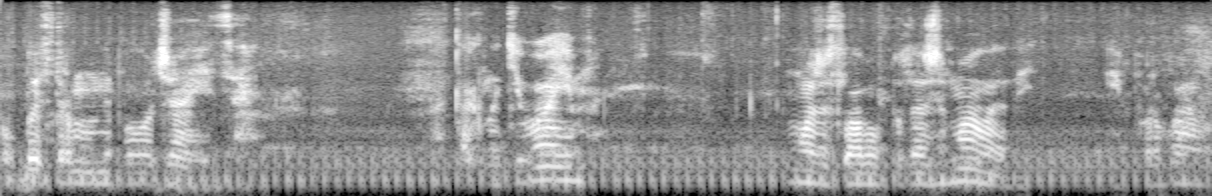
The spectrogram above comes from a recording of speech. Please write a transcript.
По-бистрому не виходить. Так надіваємо. Може слабо позажимали і порвало.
